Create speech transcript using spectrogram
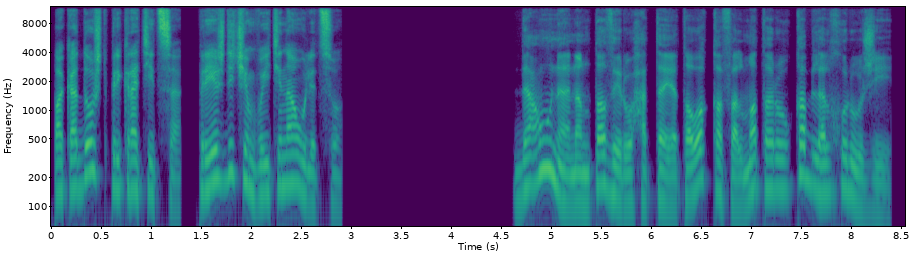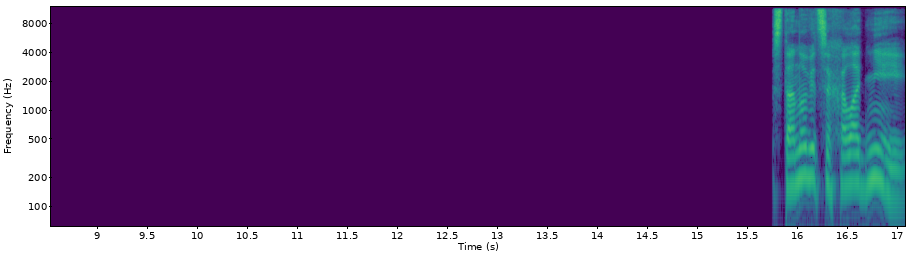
пока дождь прекратится, прежде чем выйти на улицу. دعونا ننتظر حتى يتوقف المطر قبل الخروج. Становится холоднее,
